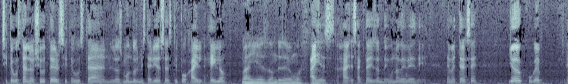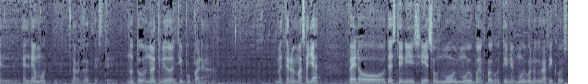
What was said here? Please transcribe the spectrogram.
si te gustan los shooters, si te gustan los mundos misteriosos tipo Hal- Halo, Ahí es donde debemos. estar. ahí es, ajá, exacto, ahí es donde uno debe de, de meterse. Yo jugué el, el demo, la verdad, este, no, tu- no he tenido el tiempo para meterme más allá, pero Destiny sí es un muy muy buen juego, tiene muy buenos gráficos,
